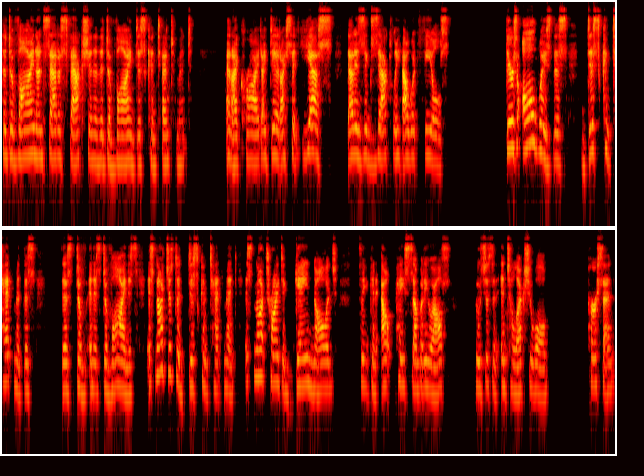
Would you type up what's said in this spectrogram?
the divine unsatisfaction and the divine discontentment. And I cried. I did. I said, Yes, that is exactly how it feels. There's always this discontentment, this this and it's divine. It's it's not just a discontentment. It's not trying to gain knowledge so you can outpace somebody who else who's just an intellectual person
